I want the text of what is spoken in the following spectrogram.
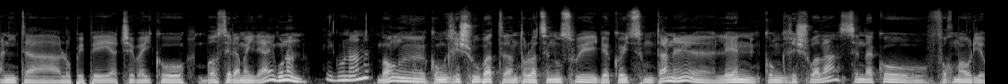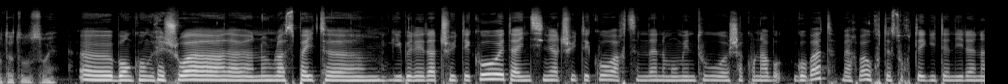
Anita Lopepe EH Baiko bozera mailea, egunon? Egunon. Bon, eh, kongresu bat antolatzen duzue ibiakoitzuntan, eh? lehen kongresua da, zendako forma hori hautatu duzue? Uh, bon, kongresua da non laspait uh, gibelerat txoiteko eta intzineat txoiteko hartzen den momentu sakonago bat, behar ba, urte zurte egiten diren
